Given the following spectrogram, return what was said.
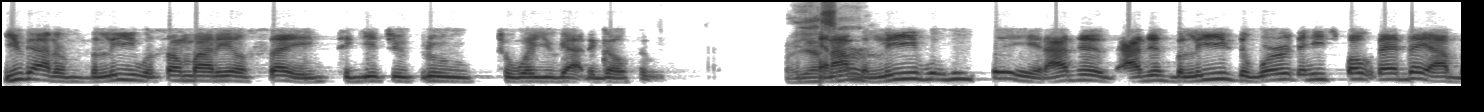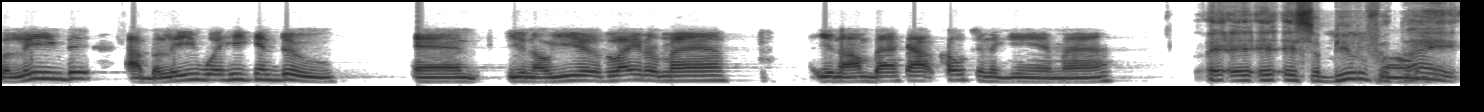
you got to believe what somebody else say to get you through to where you got to go through. Oh, yes, and sir. I believe what he said. I just I just believe the word that he spoke that day. I believed it. I believe what he can do. And, you know, years later, man, you know, I'm back out coaching again, man. It, it, it's a beautiful um, thing,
